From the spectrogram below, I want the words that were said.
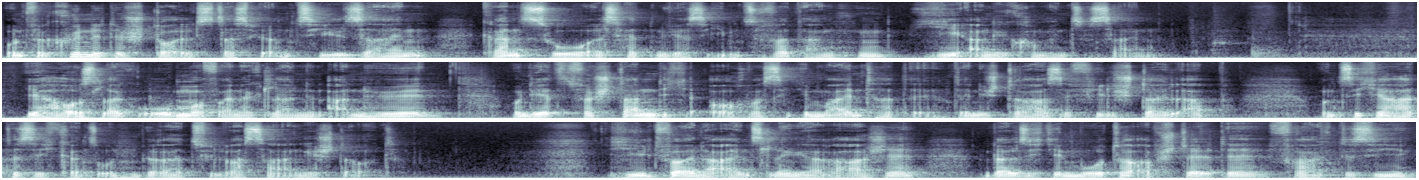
und verkündete stolz, dass wir am Ziel seien, ganz so, als hätten wir es ihm zu verdanken, je angekommen zu sein. Ihr Haus lag oben auf einer kleinen Anhöhe und jetzt verstand ich auch, was sie gemeint hatte, denn die Straße fiel steil ab und sicher hatte sich ganz unten bereits viel Wasser angestaut. Ich hielt vor einer einzelnen Garage und als ich den Motor abstellte, fragte sie,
